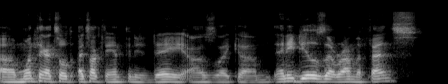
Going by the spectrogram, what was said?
um, one thing I told, I talked to Anthony today, I was like, um, any deals that were on the fence,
